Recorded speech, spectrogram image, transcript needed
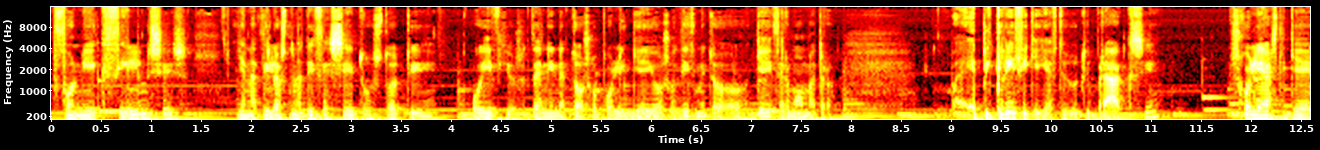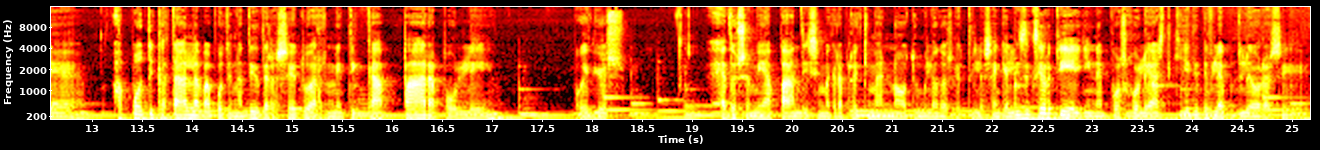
φωνή εκθήλυνσης για να δηλώσει την αντίθεσή του στο ότι ο ίδιος δεν είναι τόσο πολύ γκέι όσο δείχνει το γκέι θερμόμετρο. Επικρίθηκε για αυτή του την πράξη, σχολιάστηκε από ό,τι κατάλαβα από την αντίδρασή του αρνητικά πάρα πολύ. Ο ίδιος έδωσε μία απάντηση με γραπτό κειμενό του μιλώντας για τηλεεισαγγελείς. Δεν ξέρω τι έγινε, πώς σχολιάστηκε, γιατί δεν βλέπω τηλεόραση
